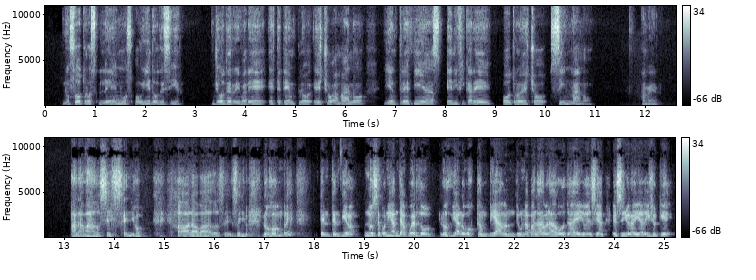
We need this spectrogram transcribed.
Nosotros le hemos oído decir, yo derribaré este templo hecho a mano y en tres días edificaré otro hecho sin mano. Amén. Alabado sea el Señor. Alabado sea el Señor. Los hombres entendieron, no se ponían de acuerdo, los diálogos cambiaban de una palabra a otra, ellos decían, el Señor había dicho que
